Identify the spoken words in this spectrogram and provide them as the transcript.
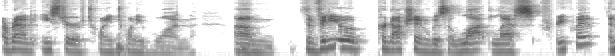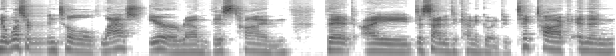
around Easter of 2021. Um, the video production was a lot less frequent, and it wasn't until last year around this time that I decided to kind of go into TikTok and then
